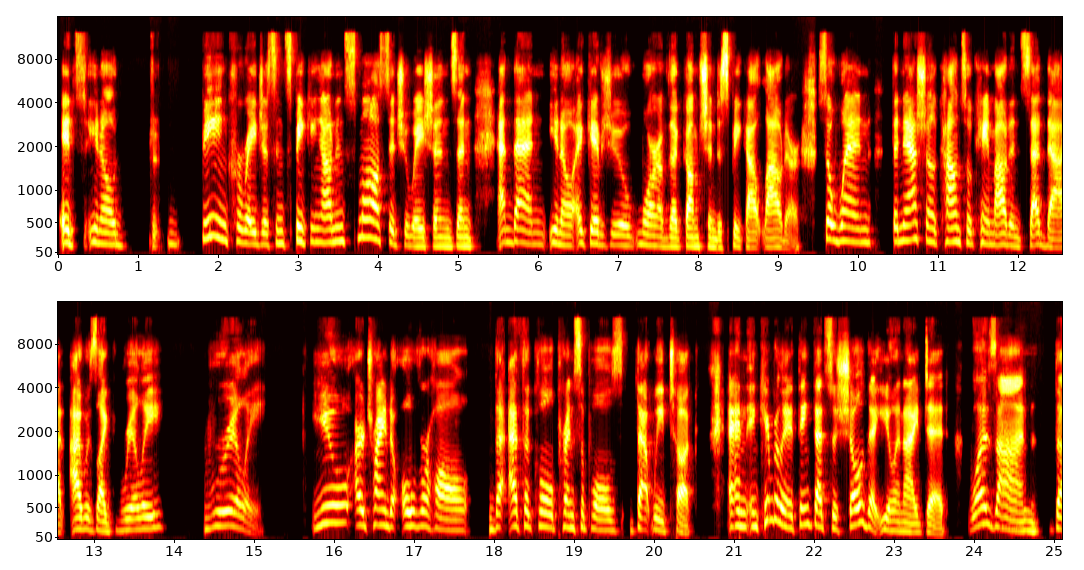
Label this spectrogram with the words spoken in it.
it's you know being courageous and speaking out in small situations. And and then you know it gives you more of the gumption to speak out louder. So when the national council came out and said that i was like really? Really? You are trying to overhaul the ethical principles that we took. And and kimberly i think that's a show that you and i did was on the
